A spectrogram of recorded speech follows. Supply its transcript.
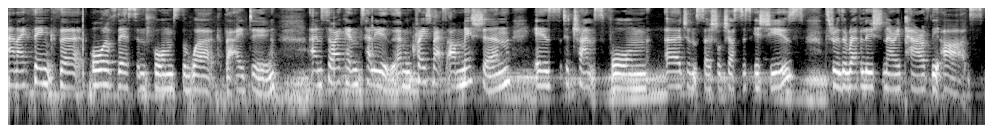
And I think that all of this informs the work that I do. And so I can tell you, um, Creative Acts, our mission is to transform urgent social justice issues through the revolutionary power of the arts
